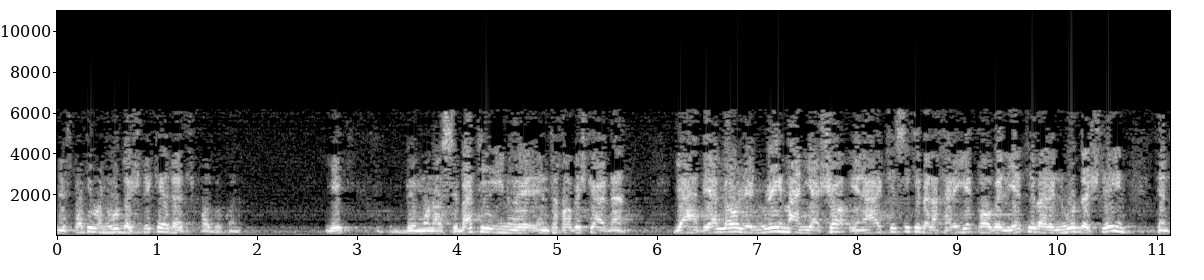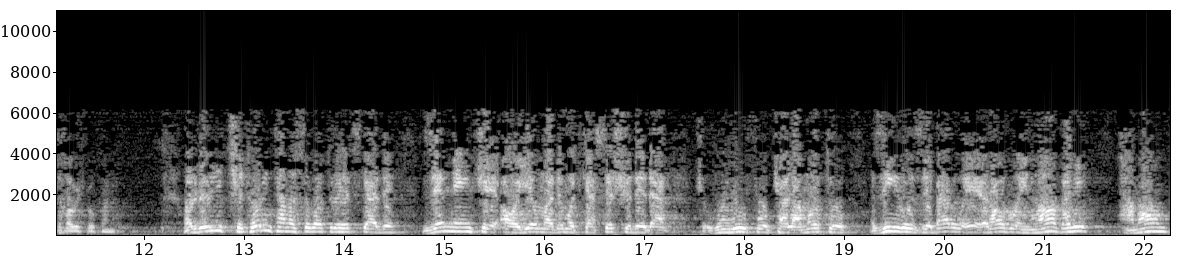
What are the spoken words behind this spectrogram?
نسبتی با نور داشته که هدایتش خواهد بکنه. یک به مناسبت اینو انتخابش کردن. یهدی الله لنور من یشا یعنی هر کسی که بالاخره یک قابلیتی برای نور داشته این که انتخابش بکنه. حالا ببینید چطور این تناسبات رو حفظ کرده. ضمن اینکه آیه اومده متکثر شده در حروف و کلمات و زیر و زبر و اعراب و اینها ولی تمام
